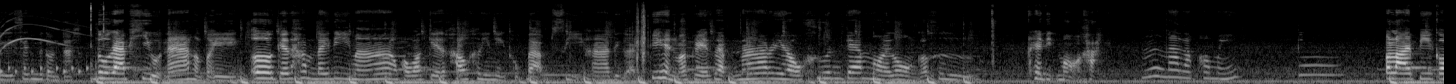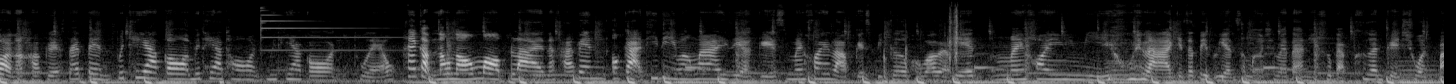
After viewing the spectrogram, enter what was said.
มีเส้นไปโดนจัดดูแลผิวหน้าของตัวเอง เออเกรซทำได้ดีมาก เพราะว่าเกรซเข้าคลินิกทุกแบบ 4-5 เดือน ที่เห็นว่าเกรซแบบหน้าเรียวขึ้นแก้มน้อยลงก็คือเครดิตหมอค่ะอืมน่ารักพอไหม ปลายปีก่อนนะคะเกรซได้เป็นวิทยากร วิทยาธรวิทยากรถูกแล้ว ให้กับน้องๆมปลายนะคะ เป็นโอกาสที่ดีมากๆจริงๆเกรซไม่ค่อยรับเกรซสปิเกอร์เพราะว่าแบบเกรซไม่ค่อยมีเวลาเกรซจะติดเรียนเสมอใช่ไหมแต่อันนี้คือแบบเพื่อนเกรซชวนไป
